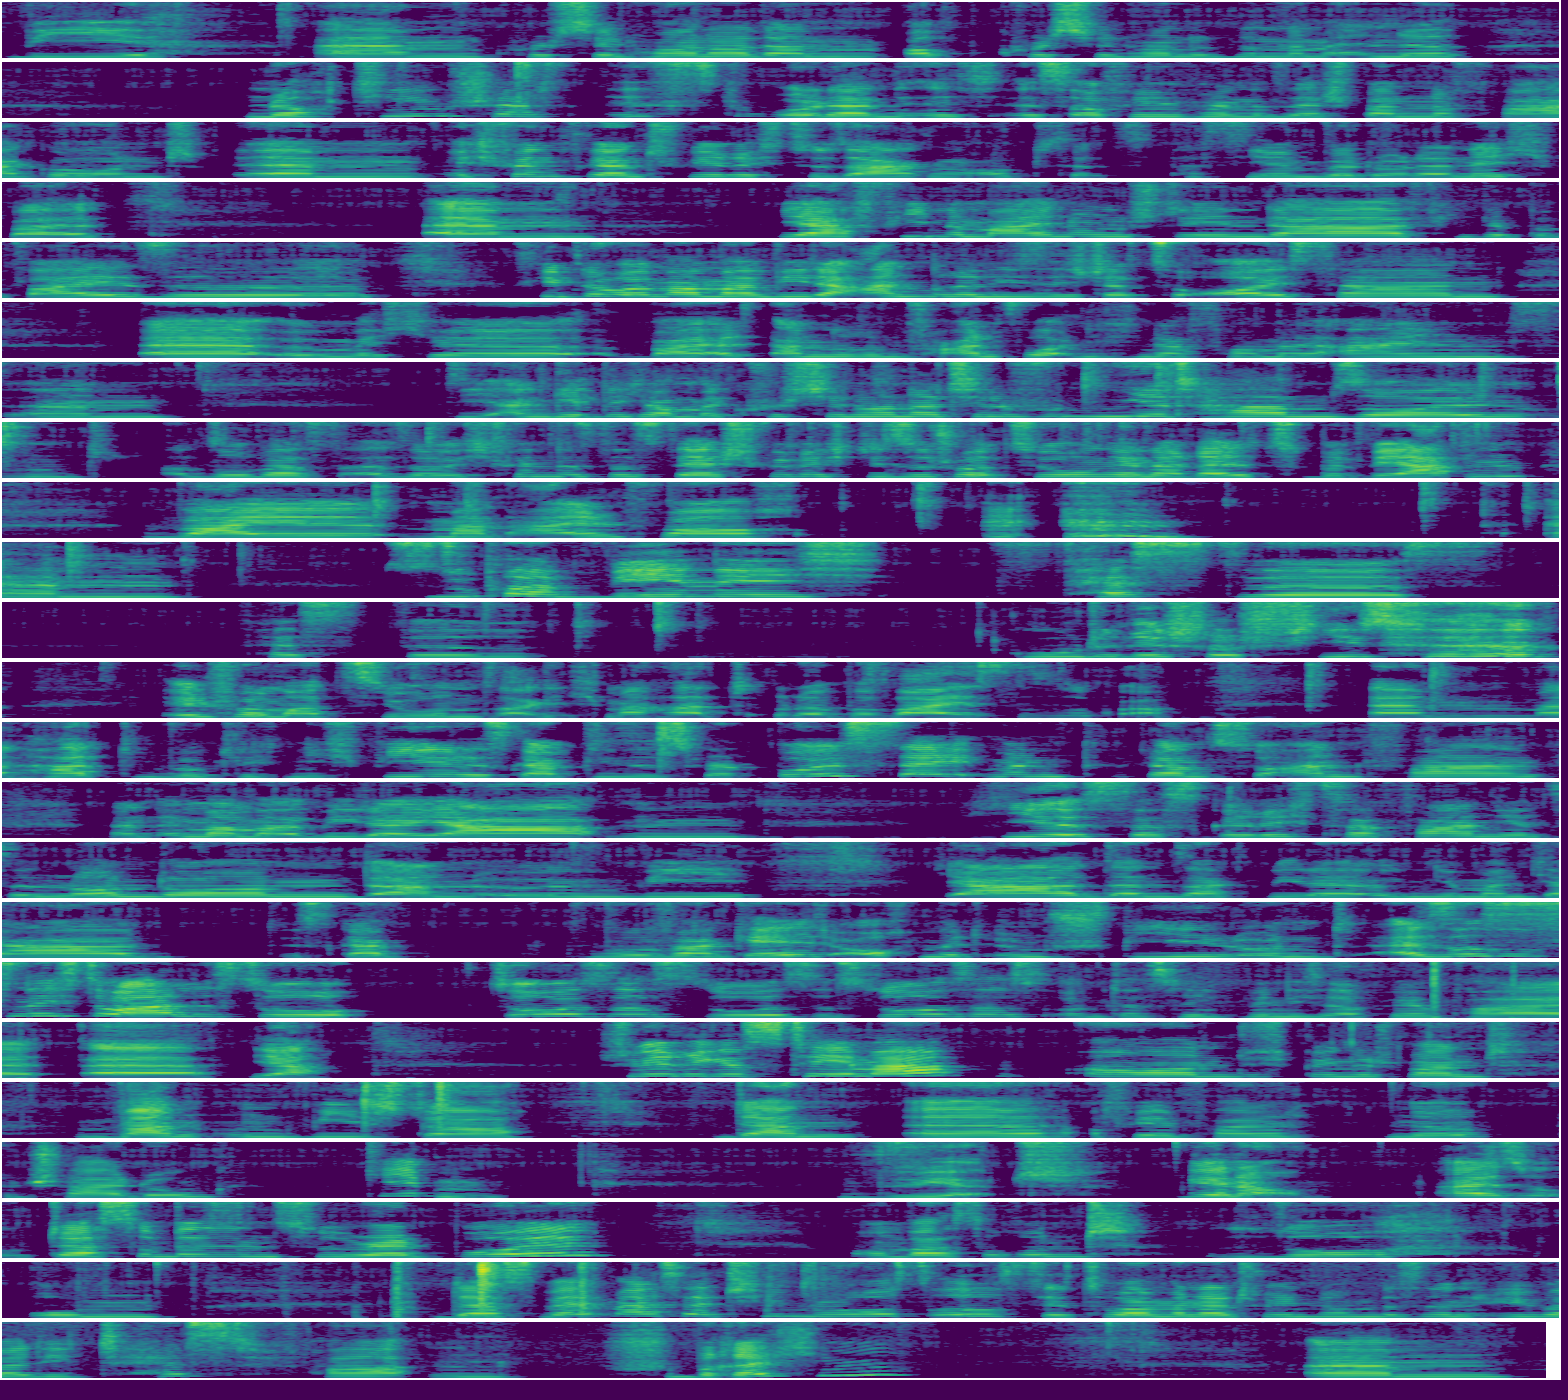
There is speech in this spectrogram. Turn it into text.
wie ähm, Christian Horner dann, ob Christian Horner dann am Ende noch Teamchef ist oder nicht, ist auf jeden Fall eine sehr spannende Frage. Und ähm, ich finde es ganz schwierig zu sagen, ob es jetzt passieren wird oder nicht, weil ähm, ja, viele Meinungen stehen da, viele Beweise. Es gibt auch immer mal wieder andere, die sich dazu äußern. Äh, irgendwelche bei anderen Verantwortlichen der Formel 1, ähm, die angeblich auch mit Christian Horner telefoniert haben sollen und sowas. Also ich finde es ist sehr schwierig, die Situation generell zu bewerten, weil man einfach ähm, super wenig festes, feste, gut recherchierte Informationen, sage ich mal, hat oder Beweise sogar. Ähm, man hat wirklich nicht viel. Es gab dieses Red Bull Statement ganz zu Anfang, dann immer mal wieder, ja, mh, hm, hier ist das Gerichtsverfahren jetzt in London, dann irgendwie, ja, dann sagt wieder irgendjemand, ja, es gab, wohl war Geld auch mit im Spiel und also es ist nicht so alles so so ist es, so ist es, so ist es. Und deswegen finde ich es auf jeden Fall, äh, ja, schwieriges Thema. Und ich bin gespannt, wann und wie es da dann äh, auf jeden Fall eine Entscheidung geben wird. Genau. Also, das so ein bisschen zu Red Bull und was rund so um das Weltmeisterteam los ist. Jetzt wollen wir natürlich noch ein bisschen über die Testfahrten sprechen. Ähm,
